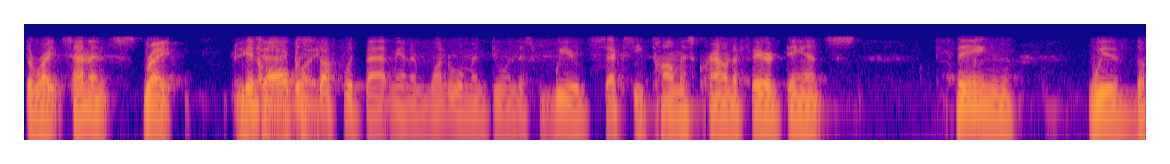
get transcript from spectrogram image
the right sentence. Right. And all the stuff with Batman and Wonder Woman doing this weird, sexy Thomas Crown affair dance thing with the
